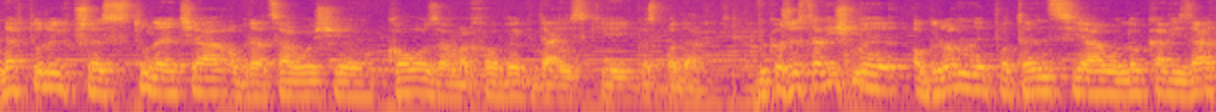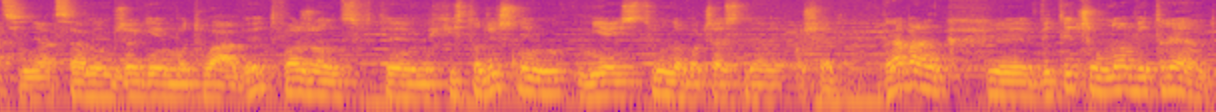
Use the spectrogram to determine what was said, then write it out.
na których przez stulecia obracało się koło zamachowe gdańskiej gospodarki. Wykorzystaliśmy ogromny potencjał lokalizacji nad samym brzegiem Motławy, tworząc w tym historycznym miejscu nowoczesne osiedle. Brabank y, wytyczył nowy trend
